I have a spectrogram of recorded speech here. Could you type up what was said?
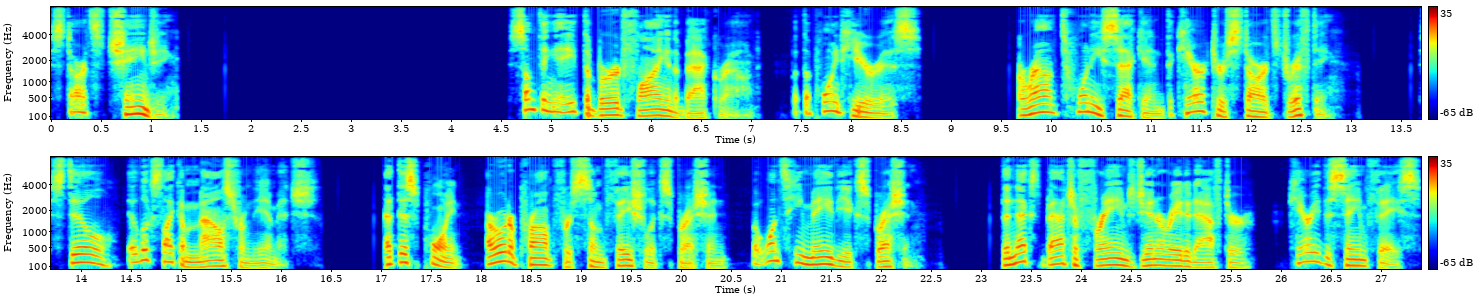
starts changing. Something ate the bird flying in the background, but the point here is Around 22nd, the character starts drifting. Still, it looks like a mouse from the image. At this point, I wrote a prompt for some facial expression, but once he made the expression, the next batch of frames generated after carried the same face,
